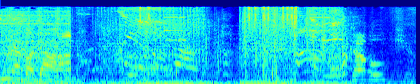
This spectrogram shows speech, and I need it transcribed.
Never done. Double kill.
